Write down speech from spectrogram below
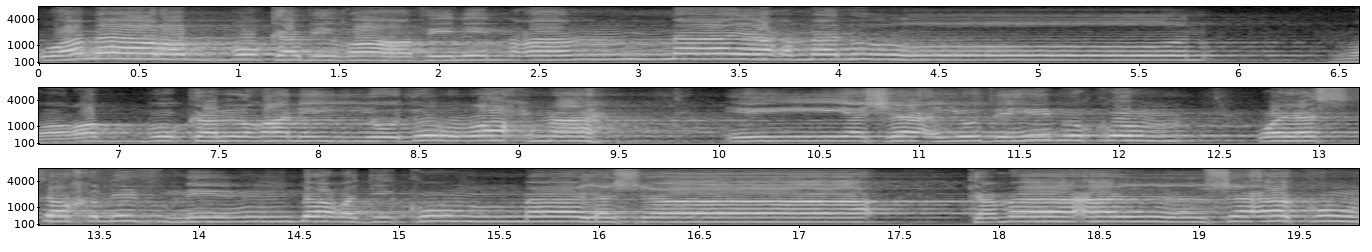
وما ربك بغافل عما يعملون. وربك الغني ذو الرحمة. إن يشأ يذهبكم ويستخلف من بعدكم ما يشاء كما أنشأكم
